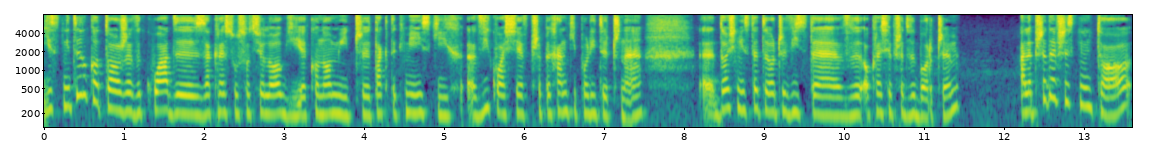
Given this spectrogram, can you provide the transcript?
jest nie tylko to, że wykłady z zakresu socjologii, ekonomii czy taktyk miejskich wikła się w przepychanki polityczne, e, dość niestety oczywiste w okresie przedwyborczym, ale przede wszystkim to,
